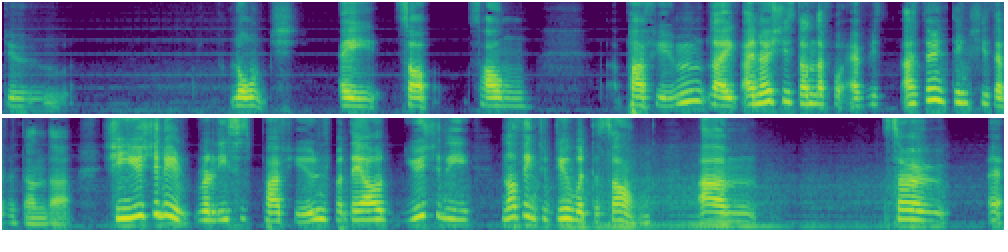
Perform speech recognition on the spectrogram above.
to launch a so- song perfume. Like i know she's done that for every i don't think she's ever done that. She usually releases perfumes but they are usually nothing to do with the song. Um so I,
